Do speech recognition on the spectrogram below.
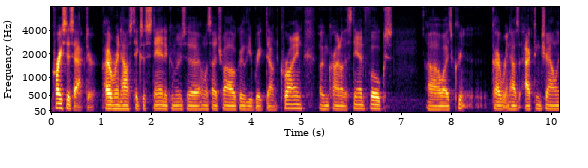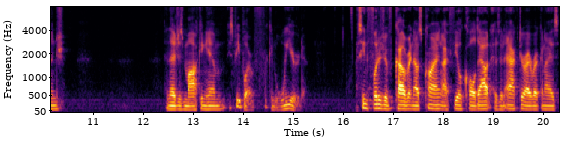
Crisis actor. Kyle Rittenhouse takes a stand and commits a homicide trial. Quickly break down crying. Fucking crying on the stand, folks. Uh, why is Kyle Rittenhouse acting challenge? And they're just mocking him. These people are freaking weird. Seen footage of Kyle Rittenhouse crying. I feel called out as an actor. I recognize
